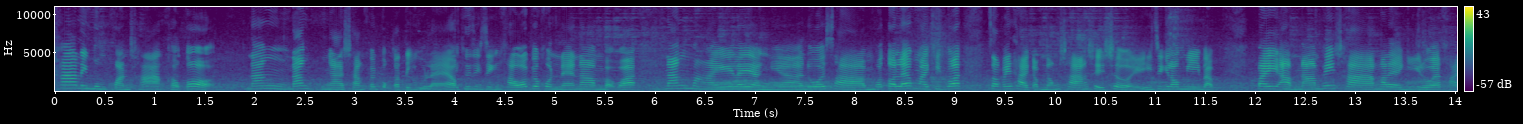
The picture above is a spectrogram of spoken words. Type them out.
ถ้าในมุมควานช้างเขาก็ นั่งนั่งงาช้างเป็นปกติอยู่แล้ว คือจริงๆเขาว่าเป็นคนแนะนำแบบว่านั่งไม้อะไรอย่างเงี้ยด้วยซ้ำเพราะตอนแรกไม้คิดว่าจะไปถ่ายกับน้องช้างเฉยๆจริงๆเรามีแบบไปอาบน้ำให้ช้างอะไรอย่างงี้ด้วยค่ะ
